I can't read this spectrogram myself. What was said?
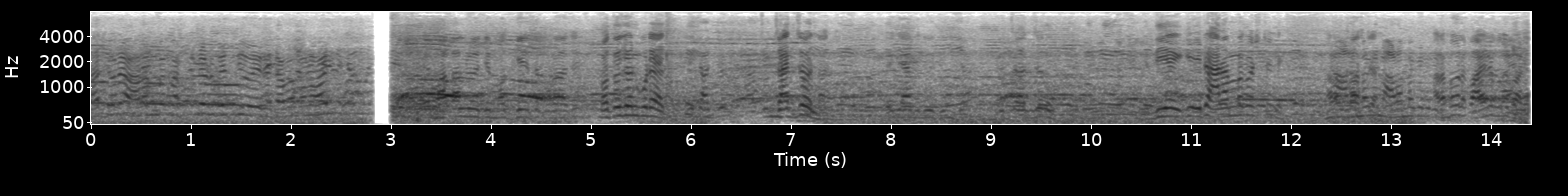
তার জন্য আরামবাগ বাস স্ট্যান্ডে একটু বেশি হয়ে গেছে আমার মনে হয়। মাতাল রয়েছে মদ খেয়ে এসে পড়া আছে। কতজন করে আছে? চারজন। এই যে এক দুই তিন চার। চারজন? দিয়ে এটা আরামবাগ বাস স্ট্যান্ডে আরামবাগ বাইরে কোথাও বাড়ি।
